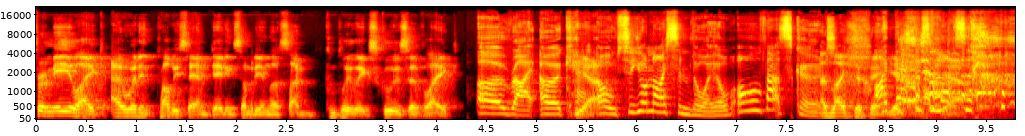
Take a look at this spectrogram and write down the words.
For me, like I wouldn't probably say I'm dating somebody unless I'm completely exclusive. Like Oh, right. Oh, okay. Yeah. Oh, so you're nice and loyal. Oh, that's good. I'd like to think. I yeah, bet there's lots of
